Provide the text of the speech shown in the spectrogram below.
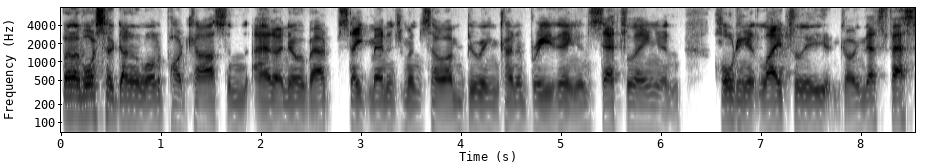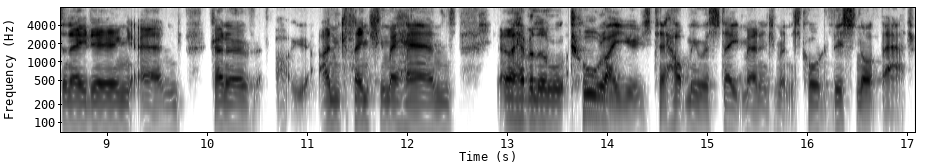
but I've also done a lot of podcasts and, and I know about state management. So I'm doing kind of breathing and settling and holding it lightly and going, that's fascinating and kind of uh, unclenching my hands. And I have a little tool I use to help me with state management. It's called This Not That.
